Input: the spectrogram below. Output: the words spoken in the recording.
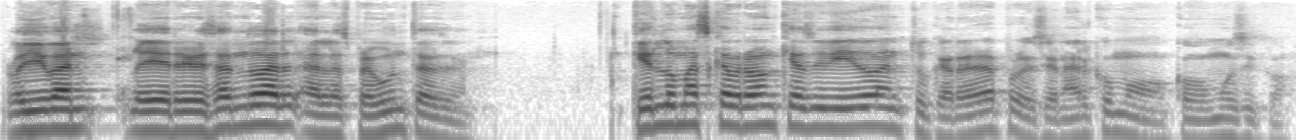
Oye, Iván, eh, regresando a, a, las preguntas, ¿qué es lo más cabrón que has vivido en tu carrera profesional como, como músico?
